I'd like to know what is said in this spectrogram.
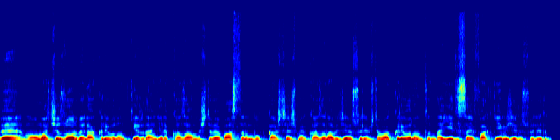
ve o maçı zor bela Cleveland geriden gelip kazanmıştı ve Boston'ın bu karşılaşmayı kazanabileceğini söylemiştim ama Cleveland'ın da 7 sayı fark yemeyeceğini söyledim.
